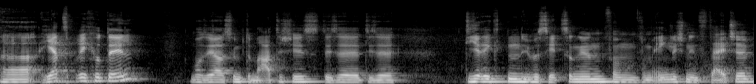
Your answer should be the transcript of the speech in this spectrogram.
äh, Herzbrechhotel, was ja auch symptomatisch ist, diese, diese direkten Übersetzungen vom, vom Englischen ins Deutsche.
